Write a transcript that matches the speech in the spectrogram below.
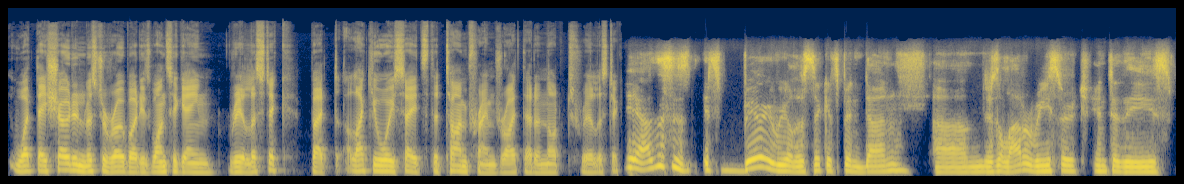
what they showed in Mr. Robot is once again realistic, but like you always say, it's the time frames, right, that are not realistic. Yeah, this is it's very realistic. It's been done. Um, there's a lot of research into these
